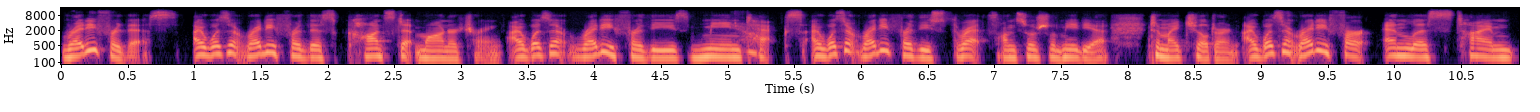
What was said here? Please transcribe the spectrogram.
ready for this. I wasn't ready for this constant monitoring. I wasn't ready for these mean Yeah. texts. I wasn't ready for these threats on social media to my children. I wasn't ready for endless time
